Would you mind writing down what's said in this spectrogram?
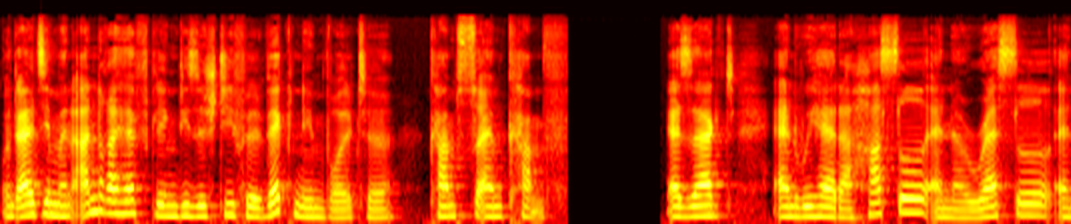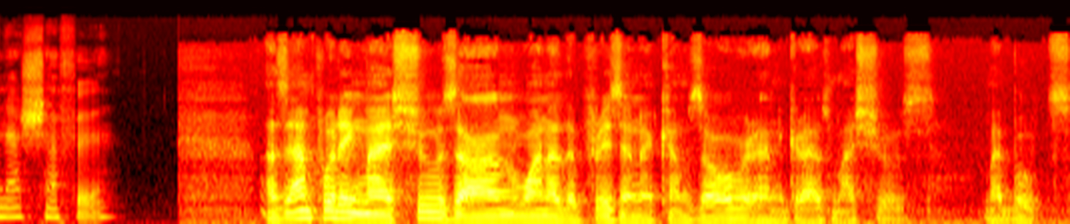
Und als ihm ein anderer Häftling diese Stiefel wegnehmen wollte, kam es zu einem Kampf. Er sagt, and we had a hustle and a wrestle and a shuffle. As I'm putting my shoes on, one of the prisoner comes over and grabs my shoes, my boots.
